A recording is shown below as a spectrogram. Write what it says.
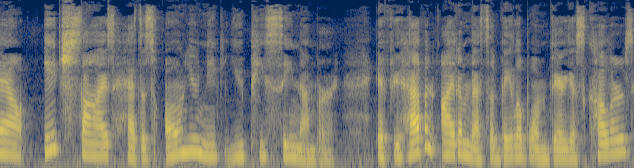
Now, each size has its own unique UPC number. If you have an item that's available in various colors,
